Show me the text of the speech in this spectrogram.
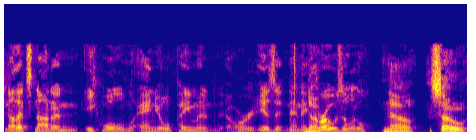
Now that's not an equal annual payment, or is it? And it No. grows a little. No. So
